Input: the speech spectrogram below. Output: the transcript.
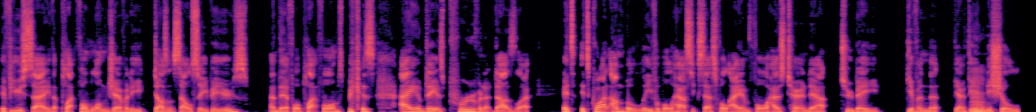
if you say that platform longevity doesn't sell CPUs and therefore platforms because AMD has proven it does. Like it's it's quite unbelievable how successful AM4 has turned out to be, given that you know the Mm. initial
